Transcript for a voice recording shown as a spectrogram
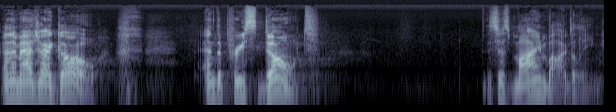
and the Magi go, and the priests don't. It's just mind boggling.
